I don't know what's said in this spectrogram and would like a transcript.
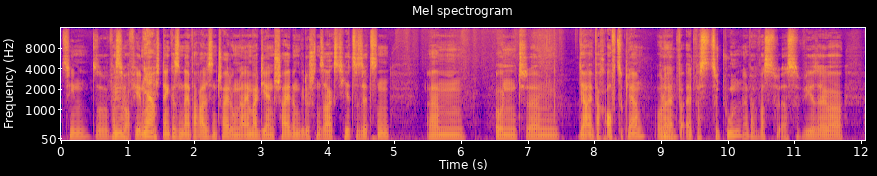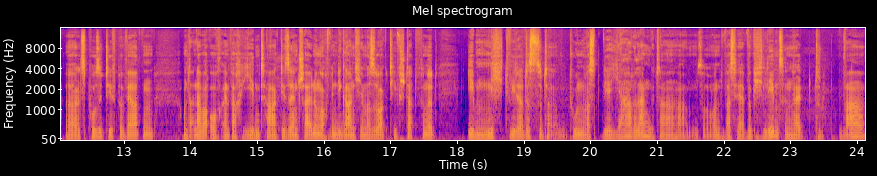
ziehen, so was hm. auf jeden. Fall, ich denke, sind einfach alles Entscheidungen. Einmal die Entscheidung, wie du schon sagst, hier zu sitzen ähm, und ähm, ja, einfach aufzuklären oder mhm. etwa, etwas zu tun, einfach was, was wir selber äh, als positiv bewerten. Und dann aber auch einfach jeden Tag diese Entscheidung, auch wenn die gar nicht immer so aktiv stattfindet, eben nicht wieder das zu tun, was wir jahrelang getan haben. So. Und was ja wirklich Lebensinhalt war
